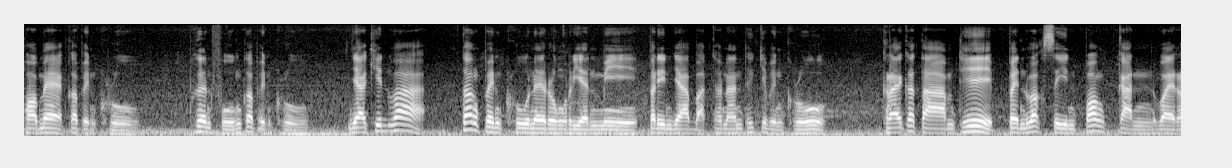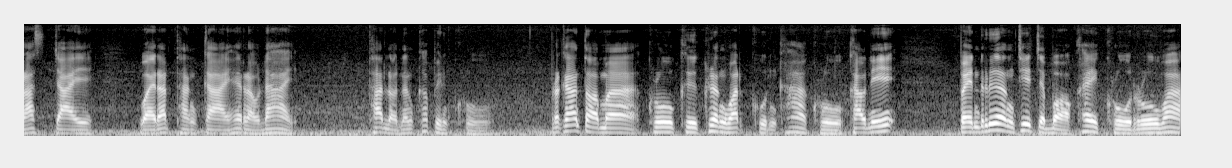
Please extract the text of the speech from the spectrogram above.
พ่อแม่ก็เป็นครู เพื่อนฝูงก็เป็นครู อย่าคิดว่าต้องเป็นครูในโรงเรียนมีปริญญาบัตรเท่านั้นถึงจะเป็นครู ใครก็ตามที่เป็นวัคซีนป้องกันไวรัสใจ ไวรัสทางกายให้เราได้ ท่านเหล่านั้นก็เป็นครู ประการต่อมาครูคือเครื่องวัดคุณค่าครู คราวนี้เป็นเรื่องที่จะบอกให้ครูรู้ว่า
